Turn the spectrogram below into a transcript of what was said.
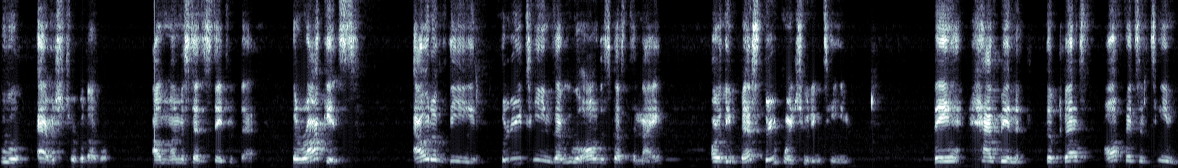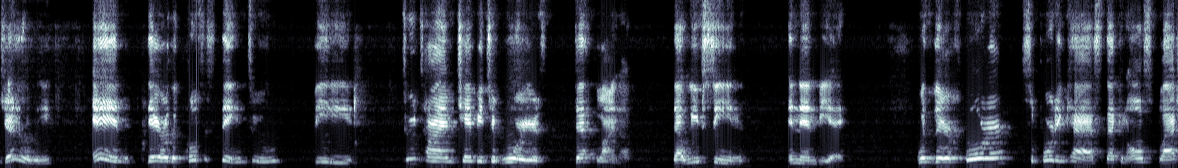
who will average triple double. I'm, I'm gonna set the stage with that. The Rockets, out of the three teams that we will all discuss tonight, are the best three point shooting team. They have been the best offensive team generally, and they are the closest thing to the two time championship Warriors death lineup that we've seen in the NBA. With their four supporting cast that can all splash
